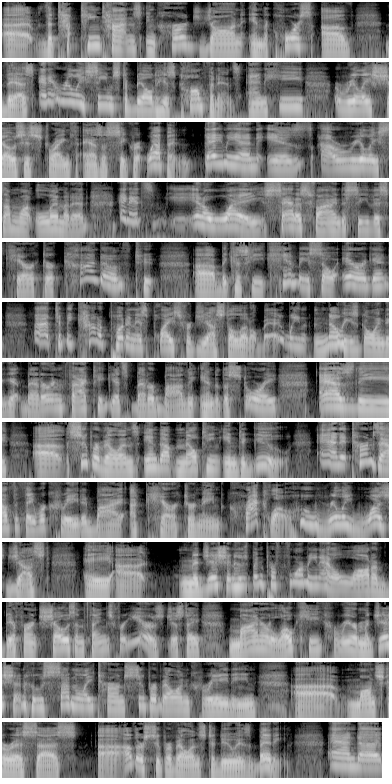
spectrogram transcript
uh, the t- Teen Titans encourage Jon in the course of this, and it really seems to build his confidence, and he really shows his strength as a secret weapon. Damian is uh, really somewhat limited, and it's in a way satisfying to see this character kind of to uh, because he can be so arrogant, uh, to be kind of put in his place for just a little bit. We know he's going to get better. In fact, he gets better by the end of the story as the uh, supervillains end up melting into goo. And it turns out that they were created by a character named Kraklow, who really was just a uh, magician who's been performing at a lot of different shows and things for years. Just a minor low key career magician who suddenly turned supervillain creating, uh, monstrous, uh, uh, other supervillains to do his bidding. And, uh,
